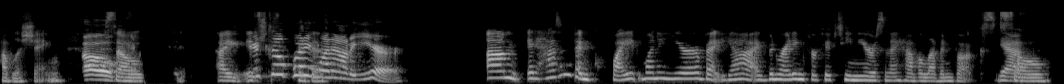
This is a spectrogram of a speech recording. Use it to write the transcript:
publishing. Oh, okay. so I you're still putting one out a year. Um, it hasn't been quite one a year, but yeah, I've been writing for 15 years and I have 11 books. Yeah. So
